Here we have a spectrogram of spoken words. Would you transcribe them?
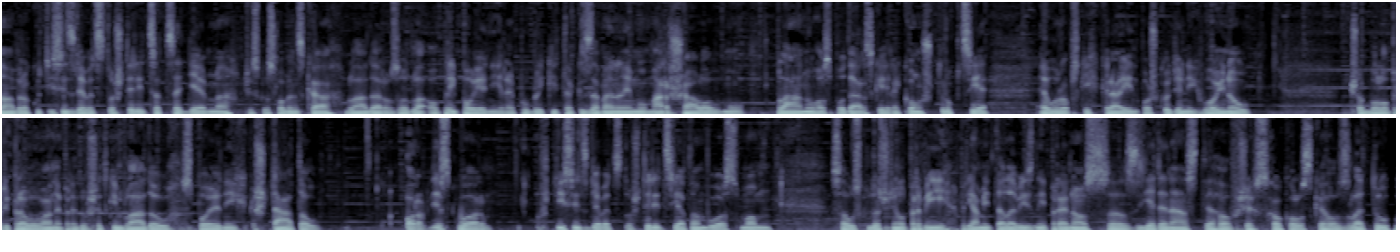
No a v roku 1947 československá vláda rozhodla o pripojení republiky tzv. maršálovmu plánu hospodárskej rekonštrukcie európskych krajín poškodených vojnou, čo bolo pripravované predovšetkým vládou Spojených štátov. O rok neskôr, v 1948 sa uskutočnil prvý priamy televízny prenos z 11. všeskokolského zletu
